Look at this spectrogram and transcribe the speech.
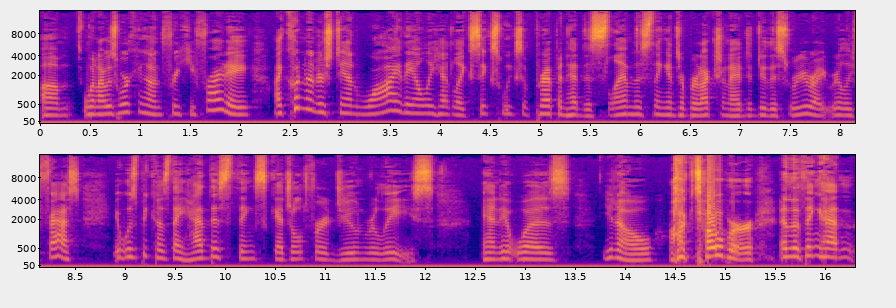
um, when i was working on freaky friday i couldn't understand why they only had like six weeks of prep and had to slam this thing into production. I had to do this rewrite really fast. It was because they had this thing scheduled for a june release and it was you know, October, and the thing hadn't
